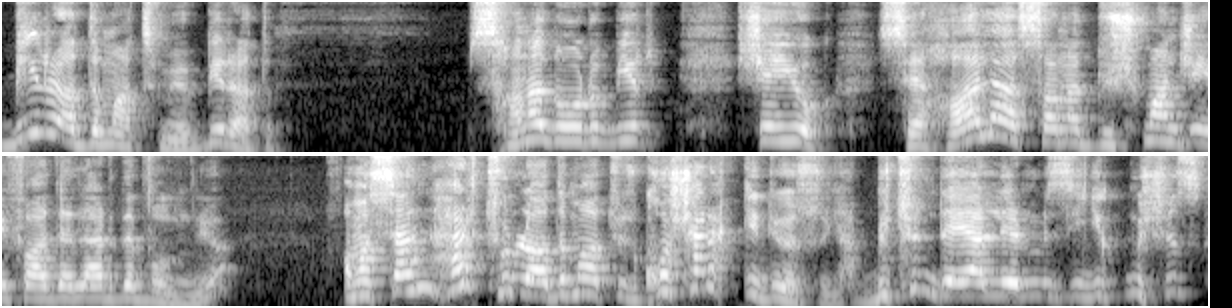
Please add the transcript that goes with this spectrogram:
Bir adım atmıyor, bir adım. Sana doğru bir şey yok. Se hala sana düşmanca ifadelerde bulunuyor. Ama sen her türlü adımı atıyorsun. Koşarak gidiyorsun ya. Bütün değerlerimizi yıkmışız,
